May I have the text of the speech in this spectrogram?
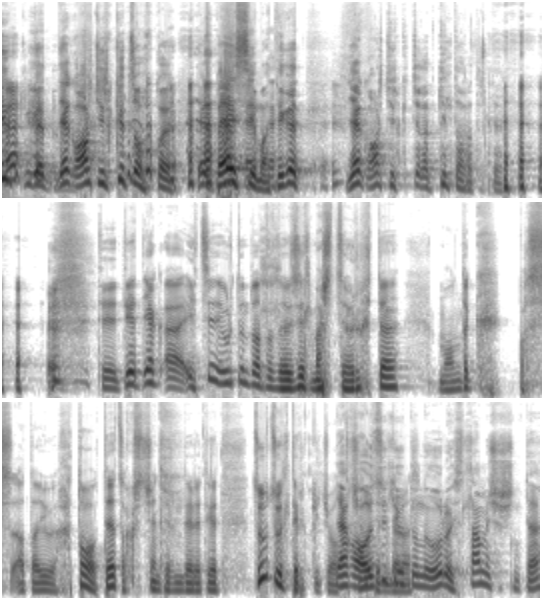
гинт ингээд яг орж ирэх гэж юу яг байсан юм а тэгээд яг орж ирэх гэж байгаа гинт ороод ирлээ Тий. Тэгээд яг а, эцсийн үр дүнд бол Озил маш зөрөгтэй, мундаг бас одоо юу хатуу те зогсож чинь тэрэн дээрээ тэгээд зөв зүйл дээр гэж бодож яг байна озил тэрэн юу дээр дөө өөрөө исламын шашинтай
